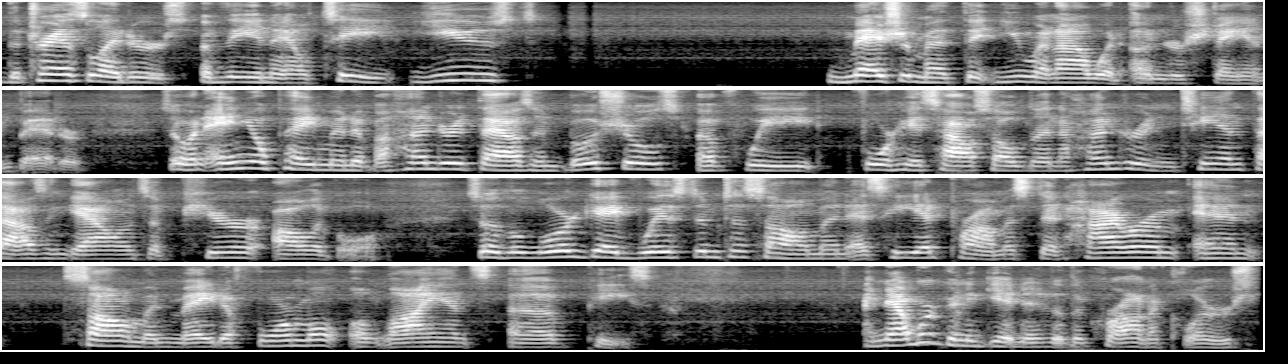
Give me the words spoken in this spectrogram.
The translators of the NLT used measurement that you and I would understand better. So an annual payment of 100,000 bushels of wheat for his household and 110,000 gallons of pure olive oil. So the Lord gave wisdom to Solomon as he had promised, and Hiram and Solomon made a formal alliance of peace. And now we're going to get into the chronicler's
